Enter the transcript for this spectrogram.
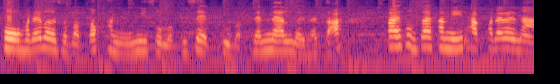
โทรมาได้เลยสำหรับเจ้าคันนี้มีส่วนลดพิเศษอยู่แบบแน่น ๆ เลยนะจ๊ะใครสนใจคันนี้ทักมาได้เลยนะ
